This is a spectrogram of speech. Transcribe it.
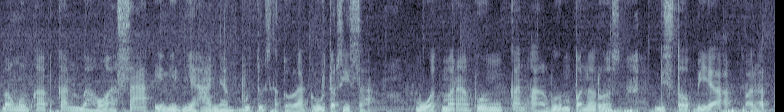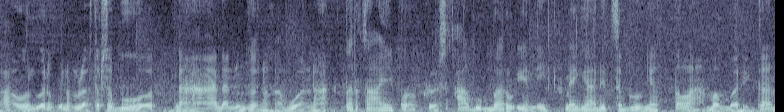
mengungkapkan bahwa saat ini dia hanya butuh satu lagu tersisa buat merampungkan album penerus Dystopia pada tahun 2016 tersebut. Nah, dan juga rekan Buana, terkait progres album baru ini, Megadeth sebelumnya telah memberikan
